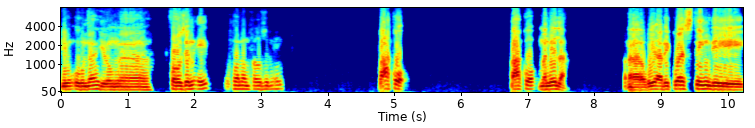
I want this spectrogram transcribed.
Yung una, yung uh, Frozen 8. Ano ng Frozen 8? Paco. Paco, Manila. Uh, we are requesting the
